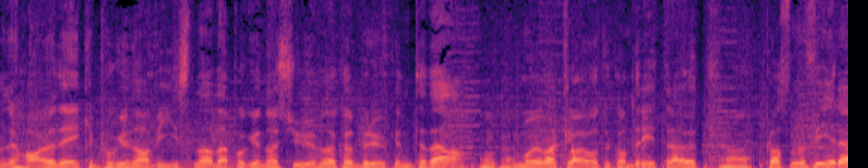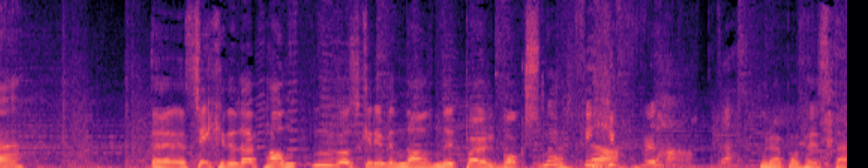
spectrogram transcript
men De har jo det ikke pga. avisen, da. det er pga. 20, men da kan du bruke den til det. da Okay. Du må jo være klar over at du kan drite deg ut. Ja. Plass nummer fire. Eh, sikre deg panten ved å skrive navnet ditt på ølboksene. Fy Ja. flate. Når du er på fest der,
